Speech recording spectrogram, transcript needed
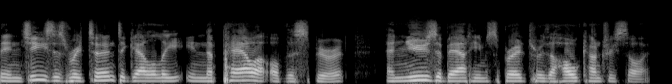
Then Jesus returned to Galilee in the power of the Spirit, and news about him spread through the whole countryside.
